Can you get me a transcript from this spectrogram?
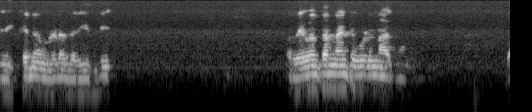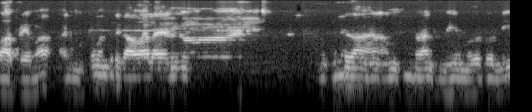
నేను ఇక్కడనే ఉండడం జరిగింది. రేవంత్ అన్న అంటే కూడా నాకు బాగా ప్రేమ. ఆయన ముఖ్యమంత్రి కావాలని అనుకునే అనుకున్న నేను మొదటి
